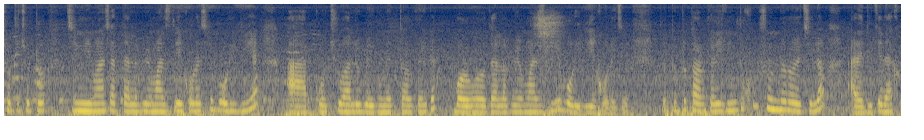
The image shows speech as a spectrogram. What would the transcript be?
ছোট ছোট চিংড়ি মাছ আর তেলাপিয়া মাছ দিয়ে করেছে বড়ি দিয়ে। আর কচু, আলু, বেগুনের তরকারিটা বড় বড় তেলাপিয়া মাছ দিয়ে বড়ি দিয়ে করেছে। তো দুটো তরকারি কিন্তু খুব সুন্দর হয়েছিল। আর এদিকে দেখো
